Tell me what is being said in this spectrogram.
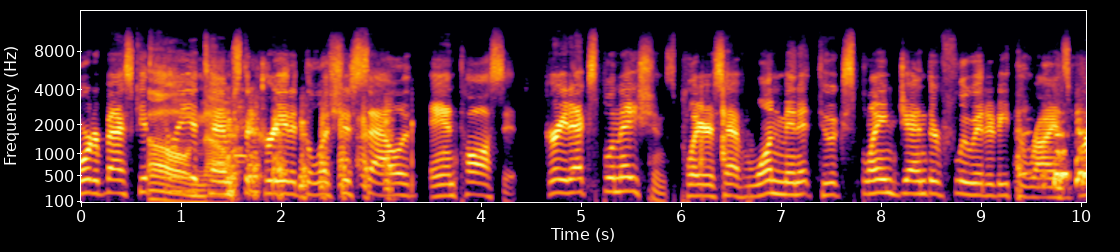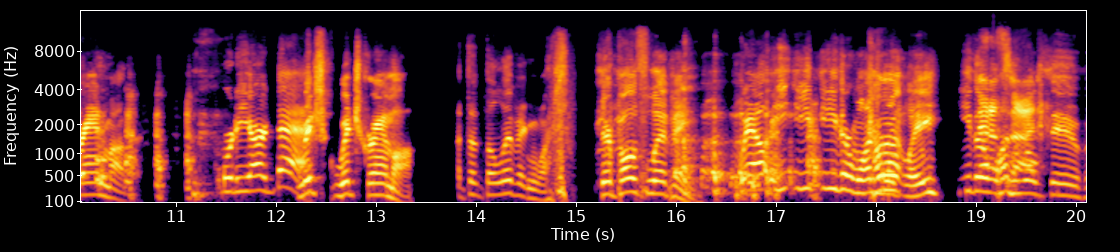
Quarterbacks get Oh, three no. attempts to create a delicious salad and toss it. Great explanations. Players have one minute to explain gender fluidity to Ryan's grandmother. 40 yard dash. Which which grandma? the, the living one. They're both living Well, e- e- either one currently. Either That's one will do.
